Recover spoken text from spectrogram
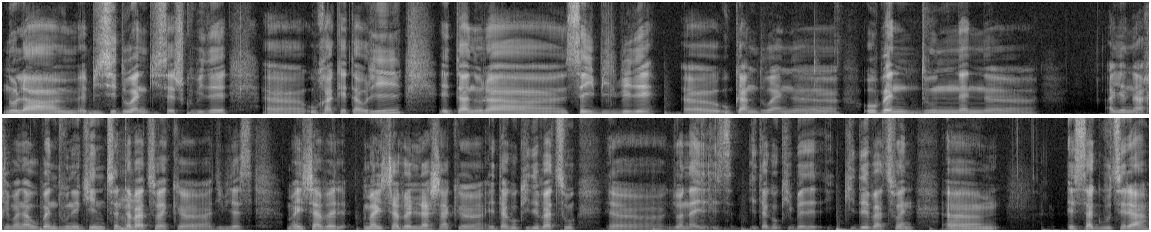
nola eh, biziduen giza eskubide uh, urraketa hori, eta nola zei bilbide uh, ukan duen uh, oben dunen... Uh, haien ahrimana ubendunekin, zenta mm batzuek, uh, adibidez, Maisabel, Maisabel Lasak, uh, etako kide batzu, uh, joan da, etako kide batzuen uh, ezagutzera,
